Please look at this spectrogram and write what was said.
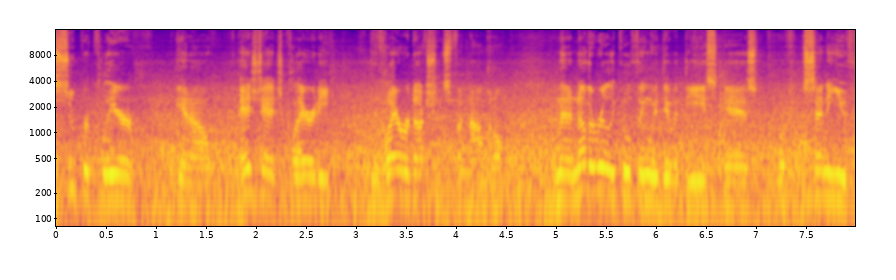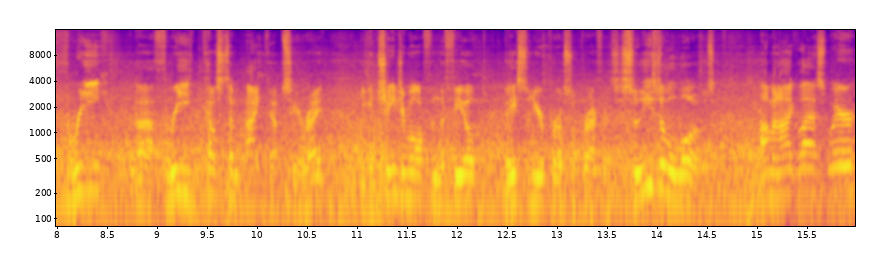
Super clear, you know, edge-to-edge clarity. The glare reduction is phenomenal. And then another really cool thing we did with these is we're sending you three uh, three custom eye cups here, right? You can change them off in the field based on your personal preferences. So these are the lows. I'm an eyeglass wearer.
